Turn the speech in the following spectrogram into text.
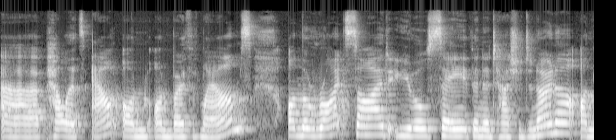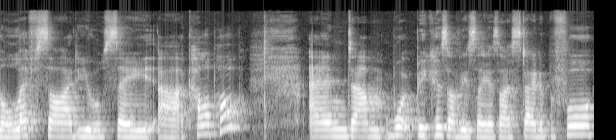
uh, palettes out on, on both of my arms. On the right side, you will see the Natasha Denona. On the left side, you will see uh, Colourpop. And um, what, because obviously, as I stated before,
